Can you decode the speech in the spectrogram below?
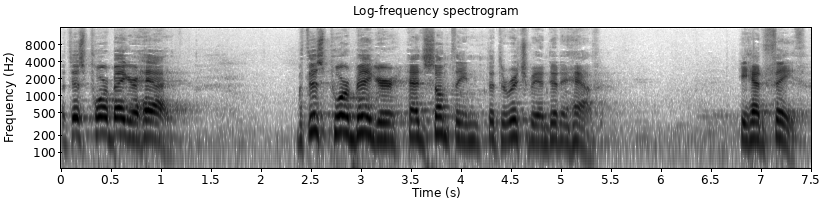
that this poor beggar had. But this poor beggar had something that the rich man didn't have. He had faith.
